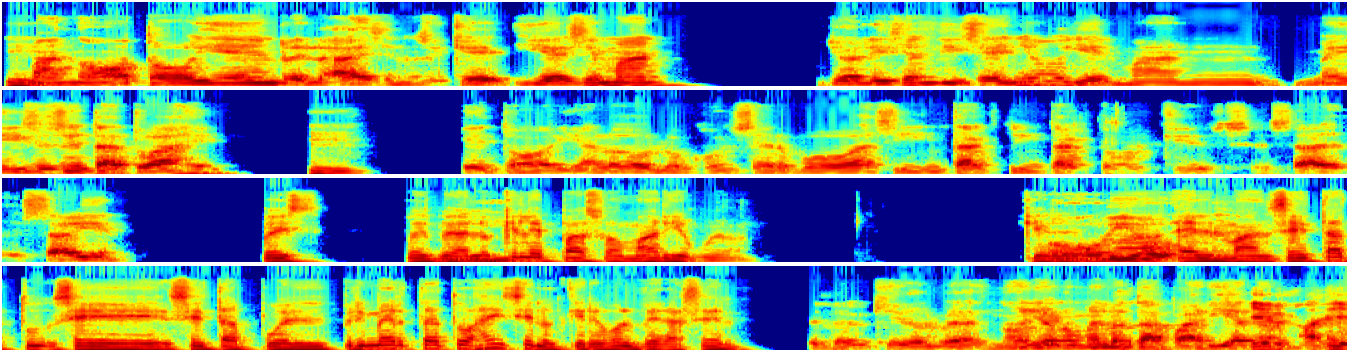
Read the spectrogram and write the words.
mm, Man, no, todo bien, relájese, no sé qué. Y ese man, yo le hice el diseño y el man me hizo ese tatuaje mm. que todavía lo, lo conservo así intacto, intacto, porque es- está, está bien. Pues, pues vea lo que le pasó a Mario, weón. Que el, Obvio. el man se, tatu- se, se tapó el primer tatuaje y se lo quiere volver a hacer. Te lo quiero volver a- No, yo no me lo taparía. y, el- y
